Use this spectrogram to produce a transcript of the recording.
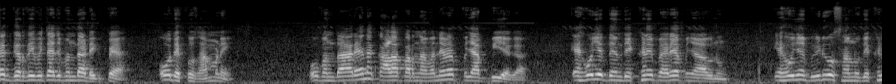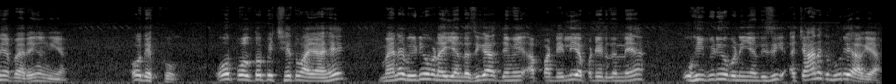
ਘੱਗਰ ਦੇ ਵਿੱਚ ਅੱਜ ਬੰਦਾ ਡਿੱਗ ਪਿਆ। ਉਹ ਦੇਖੋ ਸਾਹਮਣੇ। ਉਹ ਬੰਦਾ ਆ ਰਿਹਾ ਨਾ ਕਾਲਾ ਪਰਨਾ ਬੰਨਿਆ ਹੋਇਆ, ਪੰਜਾਬੀ ਹੈਗਾ। ਕਿਹੋ ਜਿਹੇ ਦਿਨ ਦੇਖਣੇ ਪੈ ਰਹੇ ਆ ਪੰਜਾਬ ਨੂੰ। ਕਿਹੋ ਜਿਹੀਆਂ ਵੀਡੀਓ ਸਾਨੂੰ ਦੇਖਣੀਆਂ ਪੈ ਰਹੀਆਂ। ਗੀਆਂ ਉਹ ਦੇਖੋ, ਉਹ ਪੁਲ ਤੋਂ ਪਿੱਛੇ ਤੋਂ ਆਇਆ ਇਹ। ਮੈਂ ਨਾ ਵੀਡੀਓ ਬਣਾਈ ਜਾਂਦਾ ਸੀਗਾ, ਜਿਵੇਂ ਆਪਾਂ ਡੇਲੀ ਅਪਡੇਟ ਦਿੰਦੇ ਆ, ਉਹੀ ਵੀਡੀਓ ਬਣੀ ਜਾਂਦੀ ਸੀ। ਅਚਾਨਕ ਮੂਹਰੇ ਆ ਗਿਆ।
